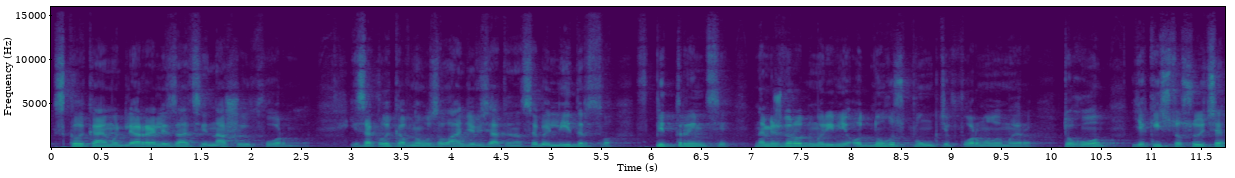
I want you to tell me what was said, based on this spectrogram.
скликаємо для реалізації нашої формули. і закликав Нову Зеландію взяти на себе лідерство в підтримці на міжнародному рівні одного з пунктів формули миру, того, який стосується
